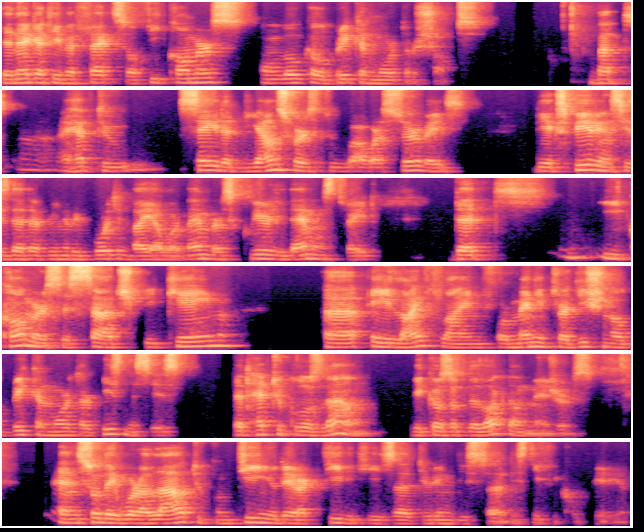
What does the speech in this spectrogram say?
the negative effects of e-commerce on local brick and mortar shops. But uh, I have to say that the answers to our surveys the experiences that have been reported by our members clearly demonstrate that e-commerce as such became uh, a lifeline for many traditional brick and mortar businesses that had to close down because of the lockdown measures. And so they were allowed to continue their activities uh, during this, uh, this difficult period.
